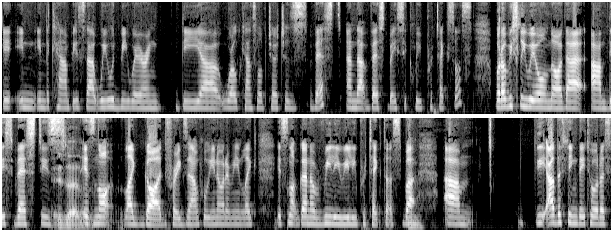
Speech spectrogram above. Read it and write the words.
in in the camp is that we would be wearing the uh, World Council of Churches vest, and that vest basically protects us. But obviously, we all know that um, this vest is Is not like God, for example. You know what I mean? Like it's not gonna really, really protect us. But um, the other thing they taught us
